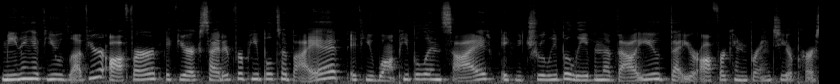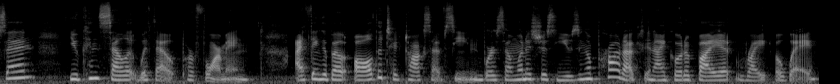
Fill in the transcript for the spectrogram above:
Meaning, if you love your offer, if you're excited for people to buy it, if you want people inside, if you truly believe in the value that your offer can bring to your person, you can sell it without performing. I think about all the TikToks I've seen where someone is just using a product and I go to buy it right away.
